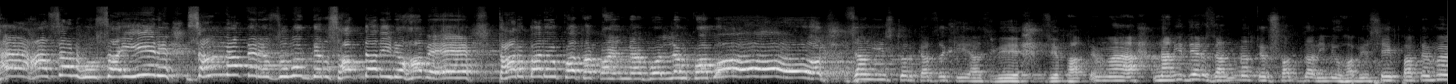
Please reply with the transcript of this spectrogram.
হ্যাঁ হাসান হুসাইন জান্নাতের যুবকদের সর্দারিন হবে। তারপরেও কথা কয় না বললাম কবর জানিস তোর কাছে কি আসবে? যে ফাতেমা, নারীদের জান্নাতের সর্দারিনী হবে সেই ফাতেমা।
